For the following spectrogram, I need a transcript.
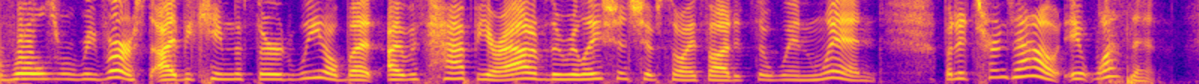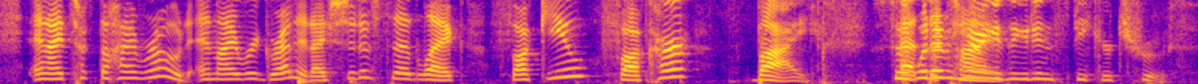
roles were reversed. I became the third wheel, but I was happier out of the relationship. So I thought it's a win-win. But it turns out it wasn't. And I took the high road, and I regret it. I should have said like, "Fuck you, fuck her, bye." So at what I'm hearing is that you didn't speak your truth.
